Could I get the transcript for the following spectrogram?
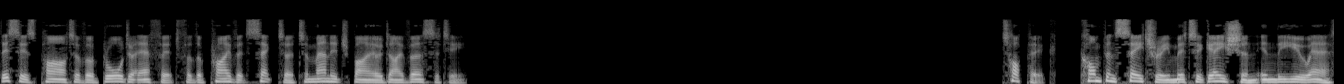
This is part of a broader effort for the private sector to manage biodiversity. Topic: Compensatory mitigation in the US.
